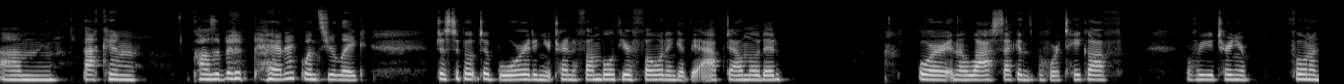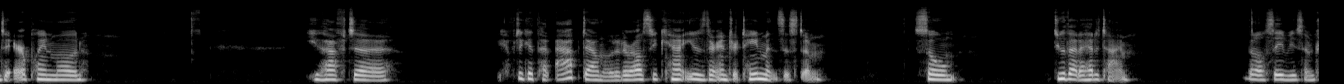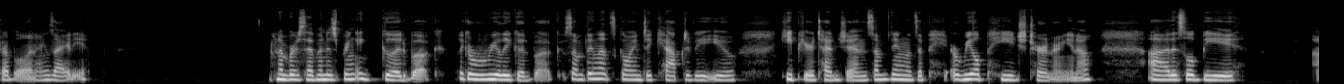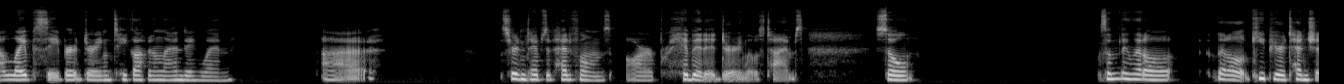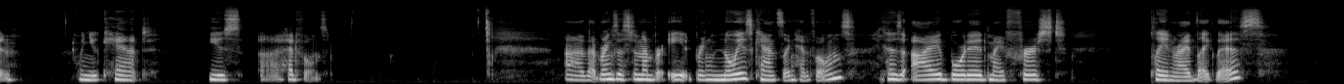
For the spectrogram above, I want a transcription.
Um, that can cause a bit of panic once you're like just about to board and you're trying to fumble with your phone and get the app downloaded. Or in the last seconds before takeoff, before you turn your phone onto airplane mode, you have to you have to get that app downloaded or else you can't use their entertainment system. So do that ahead of time. That'll save you some trouble and anxiety. Number seven is bring a good book, like a really good book, something that's going to captivate you, keep your attention, something that's a, a real page turner, you know? Uh, this will be a lifesaver during takeoff and landing when uh, certain types of headphones are prohibited during those times. So, something that'll that'll keep your attention when you can't use uh, headphones. Uh, that brings us to number eight bring noise canceling headphones because I boarded my first plane ride like this,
